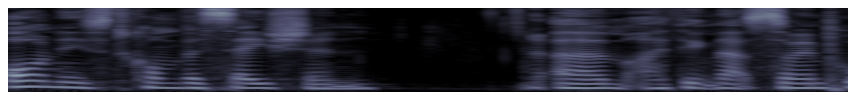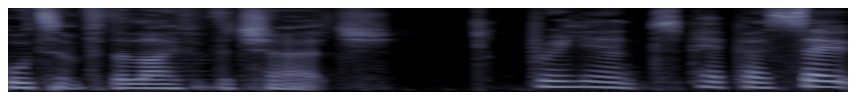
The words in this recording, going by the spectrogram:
honest conversation. Um, I think that's so important for the life of the church. Brilliant, Pippa. So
